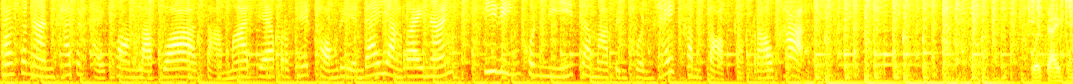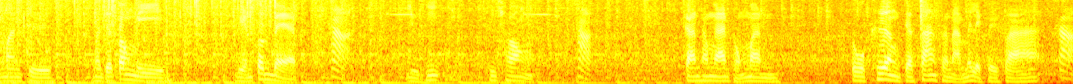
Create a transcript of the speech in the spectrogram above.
เพราะฉะนั้นถ้าจะไขความลับว่าสามารถแยกประเภทของเหรียญได้อย่างไรนั้น พี่ลิงคนนี้จะมาเป็นคนให้คำตอบกับเราค่ะ หัวใจของมันคือ มันจะต้องมีเหรียญต้นแบบค่ะ อยู่ที่ที่ช่อง ค่ะ การทำงานของมัน ตัวเครื่องจะสร้างสนามแม่เหล็กไฟฟ้าค่ะ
